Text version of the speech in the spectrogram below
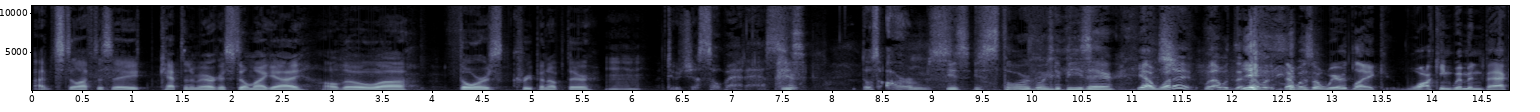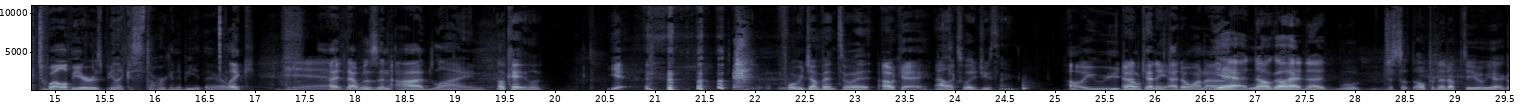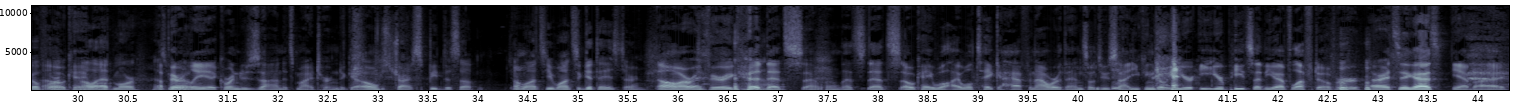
I, I still have to say Captain America is still my guy, although uh, Thor's creeping up there. Mm-hmm. Dude's just so badass. Is- Those arms. Is is Thor going to be there? Yeah, what a well, that was, Yeah. that was that was a weird like walking women back twelve years, being like, "Is Thor going to be there?" Like, Yeah. I- that was an odd line. Okay, look, Yeah. before we jump into it, okay. Alex, what did you think? Oh, you, you done, Oh. Kenny? I don't want to. yeah, no, go ahead. I, we'll just open it up to you. Yeah, go for Oh, it. okay. I'll well, add more. as we go. Apparently, according to Zahn, it's my turn to go. he's trying to speed this up. He Oh. wants he wants to get to his turn. Oh, all right, very good. That's uh, well, that's that's okay. Well, I will take a half an hour then. So, Toussaint, you can go eat your eat your pizza that you have left over. All right, see you guys. Yeah, bye.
